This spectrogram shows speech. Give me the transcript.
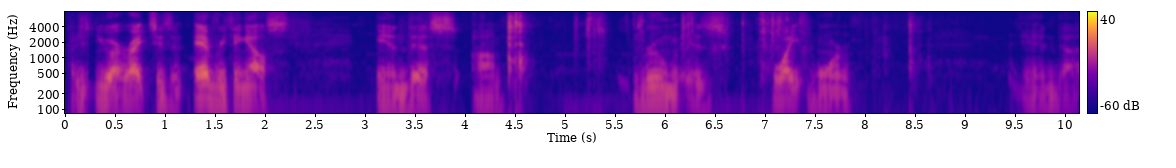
Because you are right, Susan, everything else in this um, room is quite warm. And uh,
